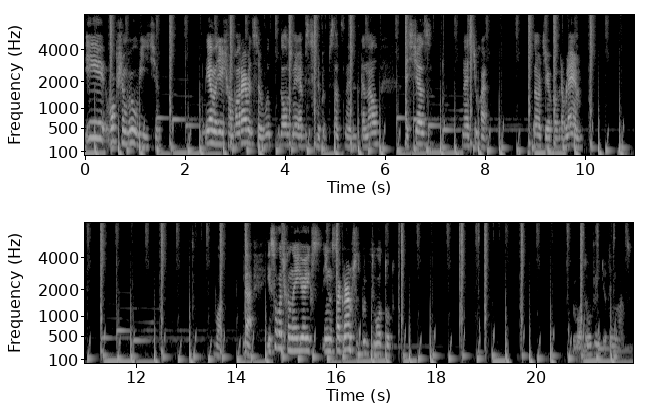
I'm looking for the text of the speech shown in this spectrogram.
И, в общем, вы увидите. Я надеюсь, вам понравится. Вы должны обязательно подписаться на этот канал. А сейчас, Настюха, снова тебя поздравляем. Вот. Да. И ссылочка на ее инстаграм сейчас будет вот тут. Вот, и уже идет анимация.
